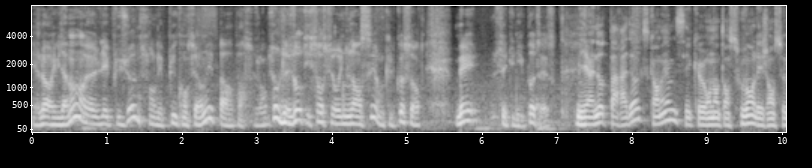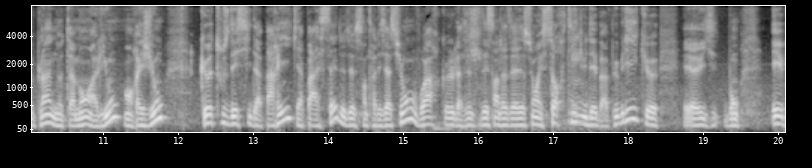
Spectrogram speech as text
Et alors, évidemment, euh, les plus jeunes sont les plus concernés par, par ce genre de choses. Les autres, ils sont sur une lancée, en quelque sorte. Mais c'est une hypothèse. Mais il y a un autre paradoxe, quand même, c'est qu'on entend souvent les gens se plaindre, notamment à Lyon, en région, que tout se décide à Paris, qu'il n'y a pas assez de décentralisation, voire que la décentralisation est sortie du débat public. Euh, euh, bon, et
